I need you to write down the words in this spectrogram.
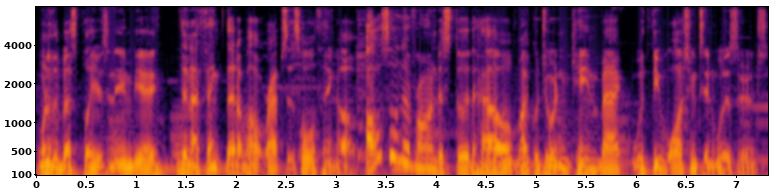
one of the best players in the NBA, then I think that about wraps this whole thing up. I also never understood how Michael Jordan came back with the Washington Wizards.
